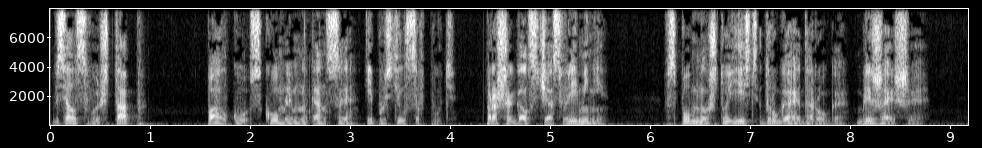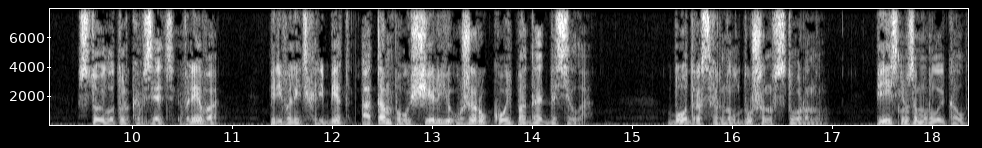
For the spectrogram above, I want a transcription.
взял свой штаб, палку с комлем на конце и пустился в путь. Прошагал с час времени, вспомнил, что есть другая дорога, ближайшая. Стоило только взять влево, перевалить хребет, а там по ущелью уже рукой подать до села. Бодро свернул Душан в сторону, песню замурлыкал.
